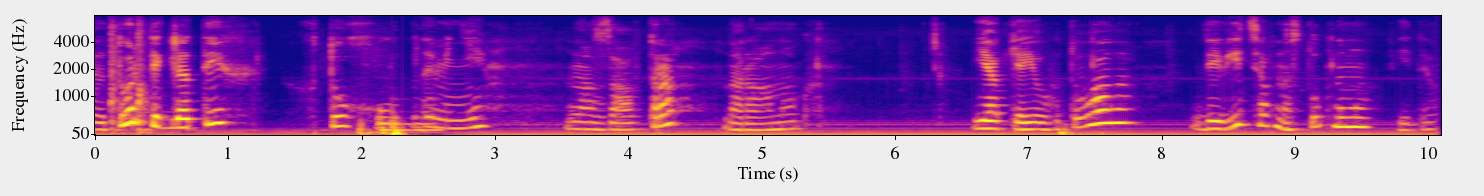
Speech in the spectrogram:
Е, Тортик для тих, хто худне. Буде мені на завтра, на ранок. Як я його готувала, дивіться в наступному відео.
